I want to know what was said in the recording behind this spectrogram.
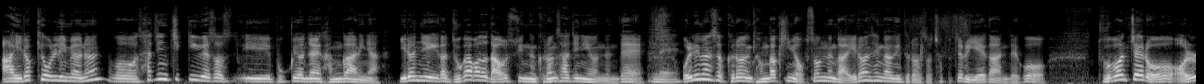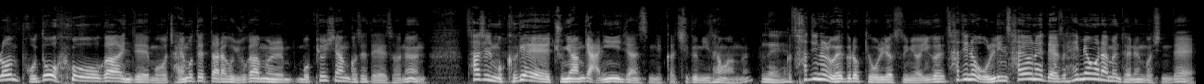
아 이렇게 올리면은 뭐 사진 찍기 위해서 이 복구 현장에 간 거 아니냐 이런 얘기가 누가 봐도 나올 수 있는 그런 사진이었는데 네. 올리면서 그런 경각심이 없었는가 이런 생각이 들어서 첫 번째로 이해가 안 되고 두 번째로 언론 보도가 이제 뭐 잘못됐다라고 유감을 뭐 표시한 것에 대해서는 사실 뭐 그게 중요한 게 아니지 않습니까? 지금 이 상황은 네. 그 사진을 왜 그렇게 올렸으며 이거 사진을 올린 사연에 대해서 해명을 하면 되는 것인데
